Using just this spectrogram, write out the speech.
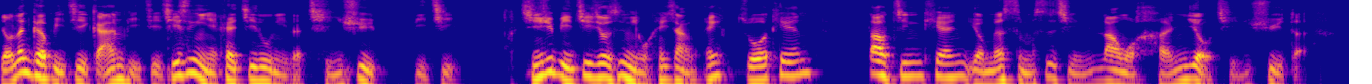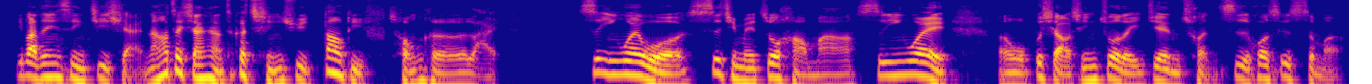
有认可笔记、感恩笔记，其实你也可以记录你的情绪笔记。情绪笔记就是你会想，哎，昨天到今天有没有什么事情让我很有情绪的？你把这件事情记起来，然后再想想这个情绪到底从何而来？是因为我事情没做好吗？是因为呃我不小心做了一件蠢事，或是什么？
